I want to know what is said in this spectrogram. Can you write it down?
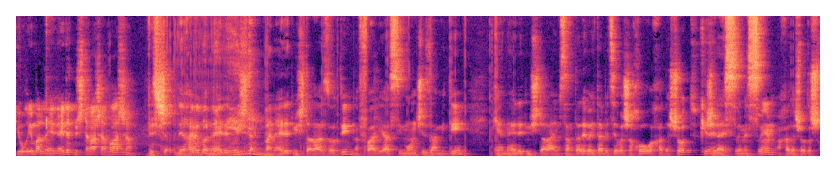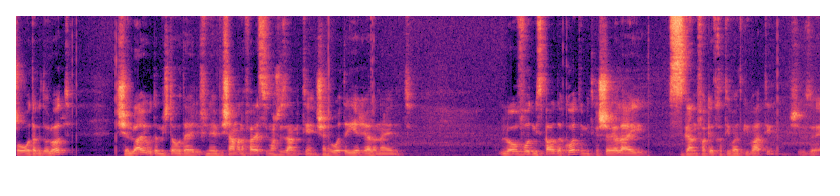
יורים על אה, ניידת משטרה שעברה שם. וש... דרך אגב, בניידת. משט... בניידת משטרה הזאתי נפל לי האסימון שזה אמיתי, כי הניידת משטרה, אם שמת לב, הייתה בצבע שחור החדשות כן. של ה-2020, החדשות השחורות הגדולות, שלא היו את המשטרות האלה לפני, ושם נפל לי האסימון שזה אמיתי, שאני רואה את הירי על הניידת. לא עוברות מספר דקות ומתקשר אליי סגן מפקד חטיבת גבעתי, שזה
